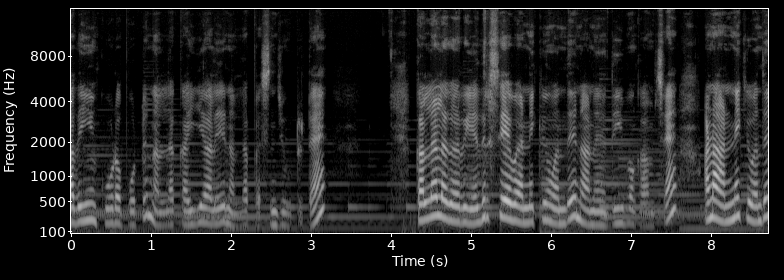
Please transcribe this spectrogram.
அதையும் கூட போட்டு நல்லா கையாலேயே நல்லா பிசைஞ்சு விட்டுட்டேன். கள்ளழகர் எதிர் சேவை அன்னைக்கும் வந்து நான் தீபம் காமிச்சேன். ஆனால் அன்னைக்கு வந்து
